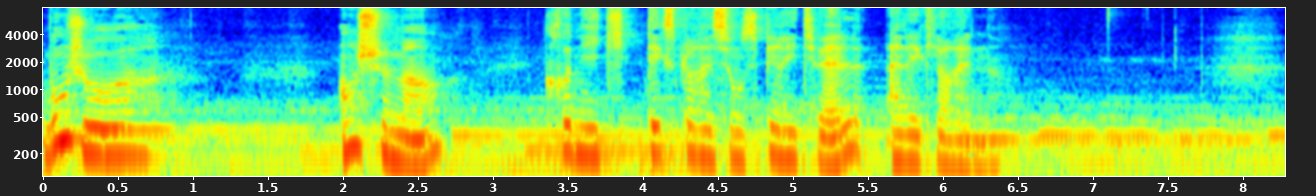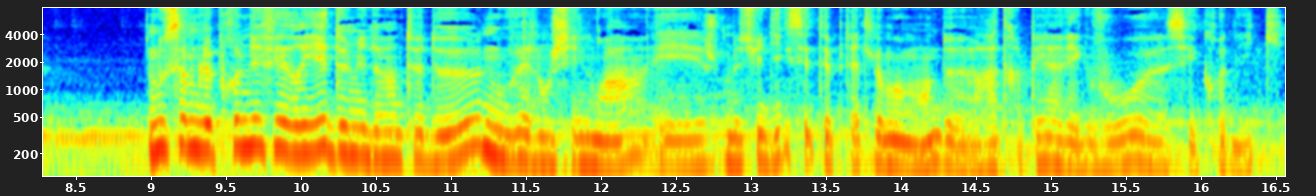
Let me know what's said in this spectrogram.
Bonjour. En chemin, chronique d'exploration spirituelle avec Lorraine. Nous sommes le 1er février 2022, nouvel an chinois, et je me suis dit que c'était peut-être le moment de rattraper avec vous euh, ces chroniques,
